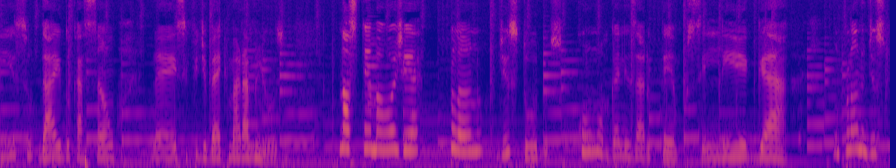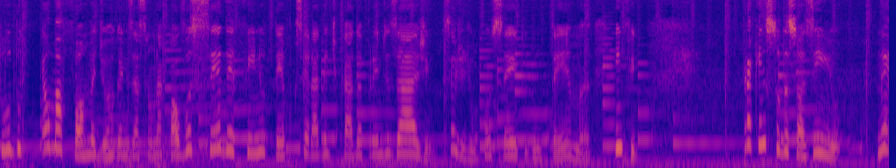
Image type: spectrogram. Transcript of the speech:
e isso dá educação, né, esse feedback maravilhoso. Nosso tema hoje é plano de estudos. Como organizar o tempo? Se liga! Um plano de estudo é uma forma de organização na qual você define o tempo que será dedicado à aprendizagem, seja de um conceito, de um tema, enfim. Para quem estuda sozinho, né,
